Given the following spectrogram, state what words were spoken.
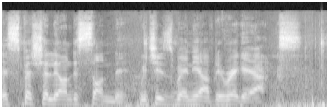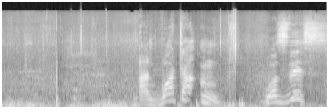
especially on the Sunday, which is when you have the reggae acts. And what happened was this.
